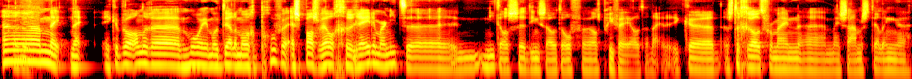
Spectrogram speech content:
Um, nee, nee. Ik heb wel andere mooie modellen mogen proeven. Espas wel gereden, maar niet, uh, niet als uh, dienstauto of uh, als privéauto. Nee, ik, dat is te groot voor mijn, mijn samenstelling.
